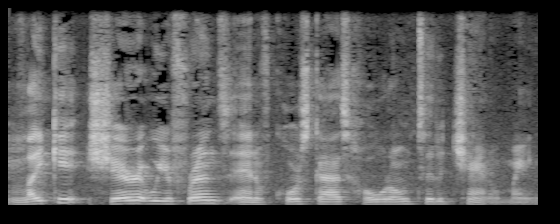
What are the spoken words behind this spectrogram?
like it share it with your friends and of course guys hold on to the channel man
